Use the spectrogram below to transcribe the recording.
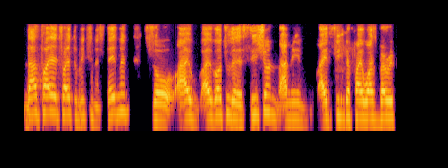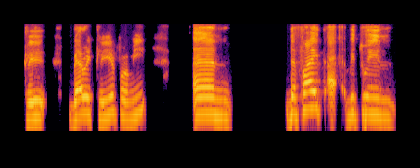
that fight, I tried to make a statement. So I I go to the decision. I mean, I think the fight was very clear, very clear for me, and the fight uh, between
